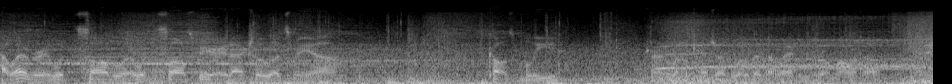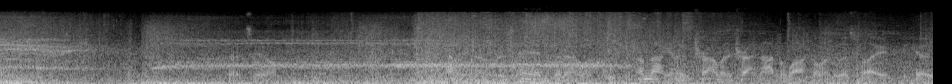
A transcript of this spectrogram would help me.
However, with the saw, with the saw spear, it actually lets me uh, cause bleed. I'm trying to let them catch up a little bit, that way I can throw a Molotov. It I'm not gonna try. I'm gonna try not to lock onto this fight because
